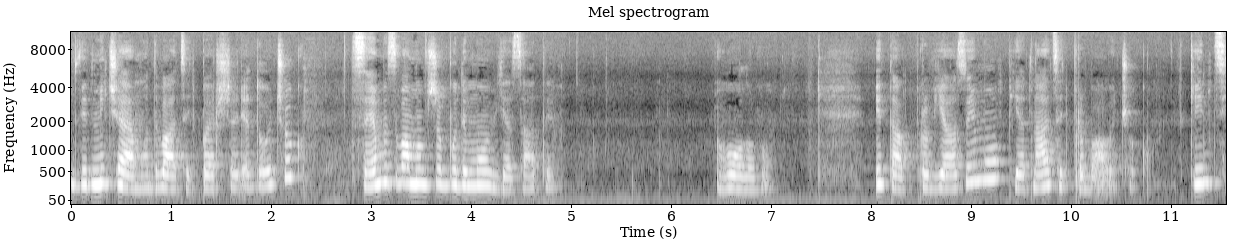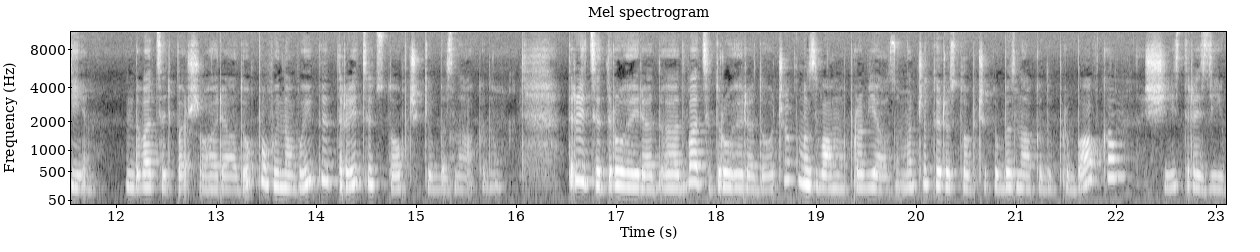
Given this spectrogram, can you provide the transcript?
відмічаємо 21 рядочок. Це ми з вами вже будемо в'язати голову. І так, пров'язуємо 15 прибавочок. Кінці 21 ряду повинно вийти 30 стовпчиків без накиду. 32 ряд, 22 е, рядочок ми з вами пров'язуємо 4 стовпчики без накиду прибавка 6 разів.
